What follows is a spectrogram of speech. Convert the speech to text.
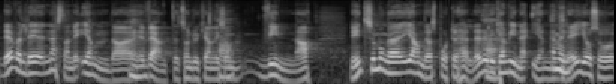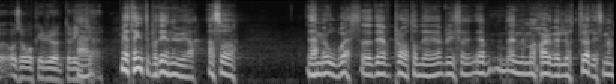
det är väl det, nästan det enda Mm. eventet som du kan liksom vinna. Det är inte så många i andra sporter heller där Nej. du kan vinna en Nej, men- grej och så, och så åker du runt och vinkar. Nej. Men jag tänkte på det nu ja, alltså det här med OS, och det jag pratade om det, jag blir så, jag, man själv är luttrad liksom, men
